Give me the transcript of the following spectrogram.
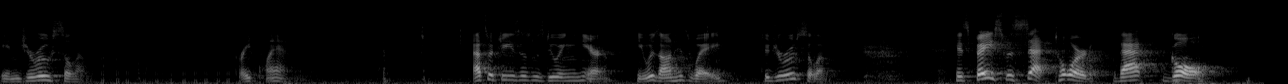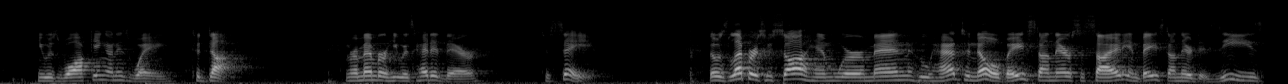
in Jerusalem. Great plan. That's what Jesus was doing here. He was on his way to Jerusalem. His face was set toward that goal. He was walking on his way to die. And remember, he was headed there to save. Those lepers who saw him were men who had to know, based on their society and based on their disease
